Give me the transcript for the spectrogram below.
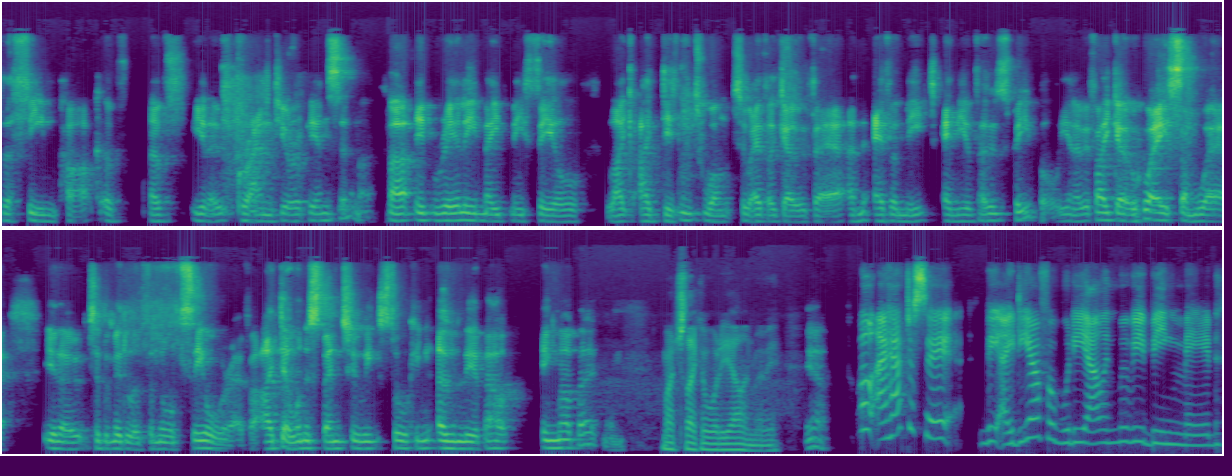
the theme park of of you know grand European cinema. But it really made me feel like I didn't want to ever go there and ever meet any of those people. You know, if I go away somewhere, you know, to the middle of the North Sea or wherever, I don't want to spend two weeks talking only about Ingmar Bergman. Much like a Woody Allen movie. Yeah. Well, I have to say, the idea of a Woody Allen movie being made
